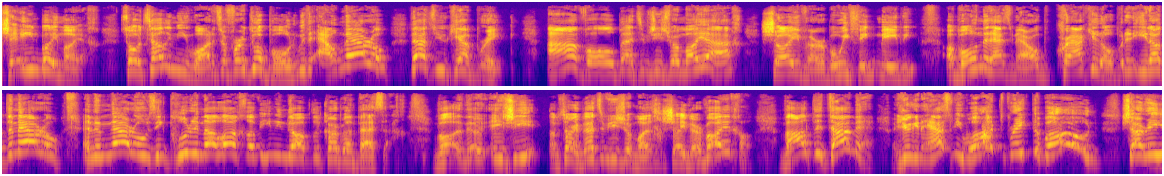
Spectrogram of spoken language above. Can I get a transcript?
Ve'etzim so it's telling me what? It's referring to a bone without marrow. That's you can't break. Avol shoiver, but we think maybe a bone that has marrow, crack it open and eat out the marrow. And the marrow is included in the halach of eating the, of the korban pesach. I'm sorry, you're going to ask me what? Break the bone. Shari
